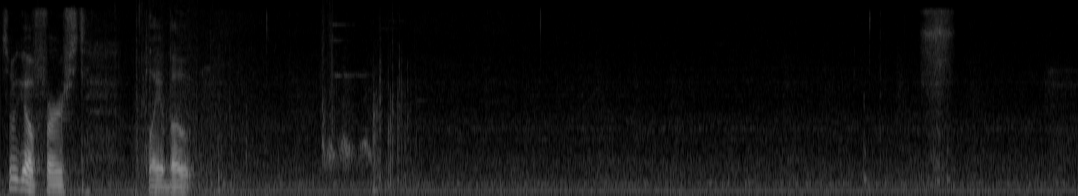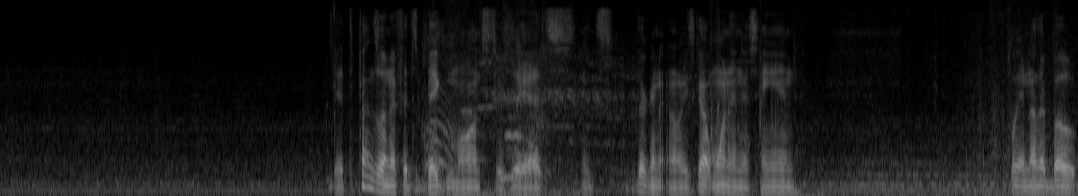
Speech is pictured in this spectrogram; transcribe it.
So we go first. Play a boat. It depends on if it's big monsters. Yeah, it's it's they're gonna. Oh, he's got one in his hand. Play another boat.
